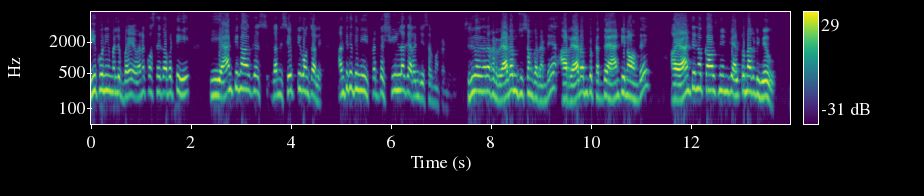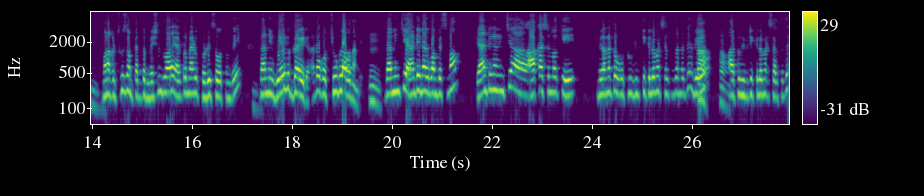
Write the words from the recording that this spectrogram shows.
ఢీకొని మళ్ళీ భయ వెనక్కి వస్తాయి కాబట్టి ఈ యాంటీనా దాన్ని సేఫ్టీగా ఉంచాలి. అందుకే దీన్ని పెద్ద షీల్డ్ లాగా అరేంజ్ చేశారు అన్నమాట అండి. శ్రీధర్ గారు అక్కడ ర్యాడమ్ చూసాం కదండి. ఆ ర్యాడమ్కు పెద్ద యాంటీనా ఉంది. ఆ యాంటీనా కావాల్సిన ఎలక్ట్రోమాగ్నెటిక్ వేవ్. మనం అక్కడ చూసాం పెద్ద మిషన్ ద్వారా ఎలక్ట్రోమాగ్నెటిక్ ప్రొడ్యూస్ అవుతుంది. దాన్ని వేవ్ గైడ్ అంటే ఒక ట్యూబ్ లాగా ఉందండి. దాని నుంచి యాంటీనాకి పంపిస్తున్నాం. యాంటీనా నుంచి ఆ ఆకాశంలోకి మీరు అన్నట్టు టూ ఫిఫ్టీ కిలోమీటర్స్ వెళ్తుంది అంటే వేవ్. ఆ టూ ఫిఫ్టీ కిలోమీటర్స్ వెళ్తుంది.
